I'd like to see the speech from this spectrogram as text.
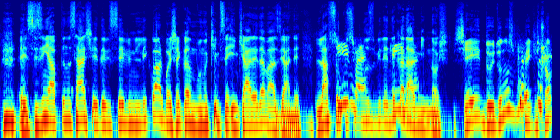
e, sizin yaptığınız her şeyde bir sevimlilik var Başak Hanım bunu kimse inkar edemez yani. Laf Değil mi? sokuşunuz bile ne Değil kadar mi? minnoş. Şey duydunuz mu peki çok?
